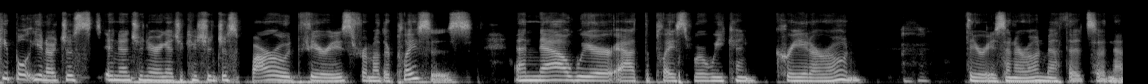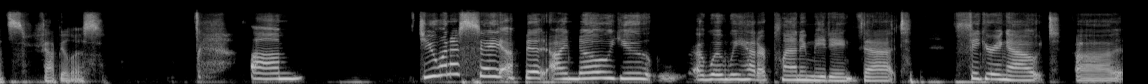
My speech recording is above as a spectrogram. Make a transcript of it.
people, you know, just in engineering education, just borrowed theories from other places. And now we're at the place where we can create our own mm-hmm. theories and our own methods, and that's fabulous. Um, do you want to say a bit? I know you, uh, when we had our planning meeting, that figuring out uh,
